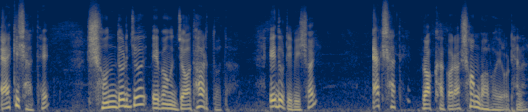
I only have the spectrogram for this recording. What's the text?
একই সাথে সৌন্দর্য এবং যথার্থতা এ দুটি বিষয় একসাথে রক্ষা করা সম্ভব হয়ে ওঠে না।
